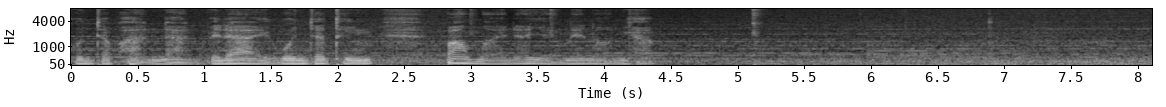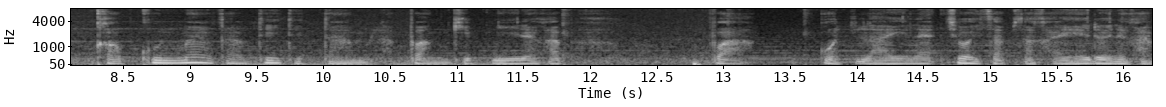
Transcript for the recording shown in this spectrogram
คุณจะผ่านด่านไปได้ คุณจะถึงเป้าหมายได้อย่างแน่นอนครับขอบคุณมากครับที่ติดตามรับฟังคลิปนี้นะครับ ฝาก กดไลค์และช่วยสับสไคร้ให้ด้วยนะครับ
